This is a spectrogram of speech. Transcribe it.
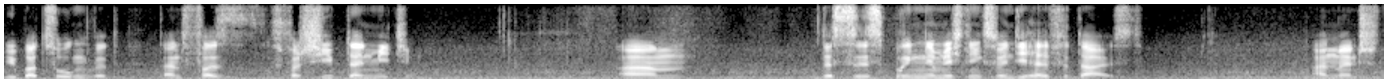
überzogen wird, dann vers verschieb dein Meeting. Ähm, das ist, bringt nämlich nichts, wenn die Hälfte da ist an Menschen.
